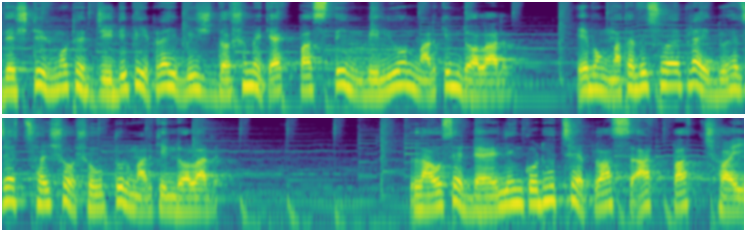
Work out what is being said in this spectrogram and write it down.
দেশটির মোটে জিডিপি প্রায় বিশ দশমিক এক পাঁচ তিন বিলিয়ন মার্কিন ডলার। এবং মাথাপিছু হয় প্রায় দু হাজার ছয়শো সত্তর মার্কিন ডলার। লাওসের ডায়ালিং কোড হচ্ছে প্লাস আট পাঁচ ছয়।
